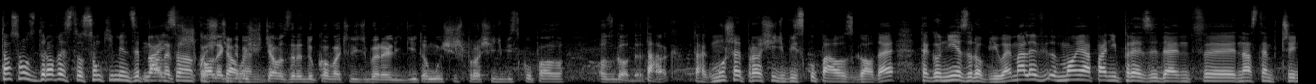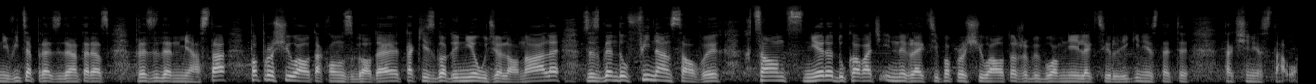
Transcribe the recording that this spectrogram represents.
to są zdrowe stosunki między No ale w państwem a szkole, kościołem. gdybyś chciał zredukować liczbę religii, to musisz prosić biskupa o, o zgodę, tak? Tak, tak, muszę prosić biskupa o zgodę. Tego nie zrobiłem, ale moja pani prezydent, y, następczyni, wiceprezydent, a teraz prezydent miasta poprosiła o taką zgodę. Takiej zgody nie udzielono, ale ze względów finansowych, chcąc nie redukować innych lekcji, poprosiła o to, żeby było mniej lekcji religii. Niestety tak się nie stało.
